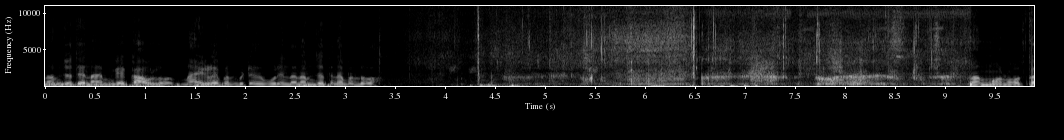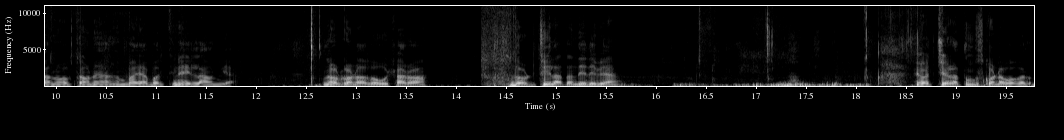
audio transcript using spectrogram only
ನಮ್ಮ ಜೊತೆ ನಮಗೆ ಕಾವಲು ನಾಯಿಗಳೇ ಬಂದ್ಬಿಟ್ಟಿದೆ ಊರಿಂದ ನಮ್ಮ ಜೊತೆನೇ ಬಂದು. ನಮ್ಮವನು ಹೋಗ್ತಾನೆ, ಹೋಗ್ತಾವನೆ, ಭಯ ಭಕ್ತಿನೇ ಇಲ್ಲ ಅವನಿಗೆ. ನೋಡ್ಕೊಂಡು ಹೋಗೋ, ಹುಷಾರು. ದೊಡ್ಡ ಚೀಲ ತಂದಿದ್ದೀವಿ. ಇವತ್ತು ಚೀಲ ತುಂಬಿಸ್ಕೊಂಡೇ ಹೋಗೋದು.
